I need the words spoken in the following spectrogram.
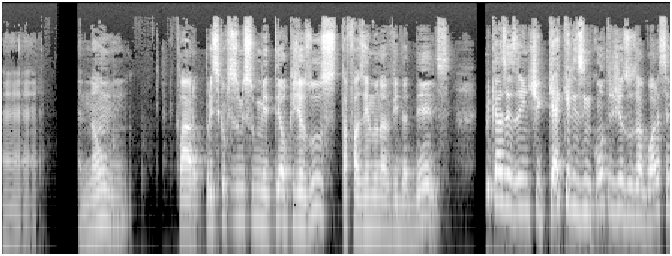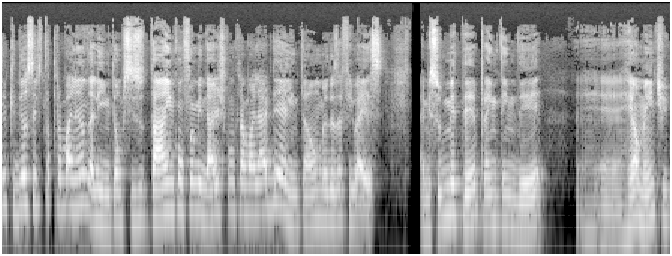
É, é não. Claro, por isso que eu preciso me submeter ao que Jesus está fazendo na vida deles. Porque às vezes a gente quer que eles encontrem Jesus agora, sendo que Deus ele está trabalhando ali. Então, eu preciso estar em conformidade com o trabalhar dele. Então, meu desafio é esse. É me submeter para entender é, realmente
